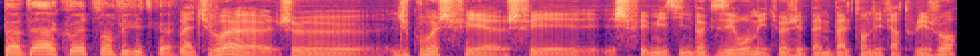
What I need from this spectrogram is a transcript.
t'as intérêt à courir de plus en plus vite, quoi. Bah, tu vois, euh, je, du coup, moi, je fais, euh, je fais, je fais mes inbox zéro, mais tu vois, j'ai pas même pas le temps de les faire tous les jours.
